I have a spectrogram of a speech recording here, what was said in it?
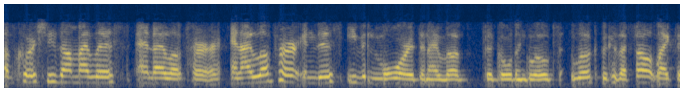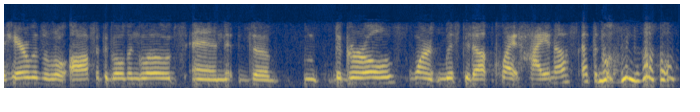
Of course, she's on my list, and I love her. And I love her in this even more than I love the Golden Globes look because I felt like the hair was a little off at the Golden Globes, and the the girls weren't lifted up quite high enough at the Golden Globes.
